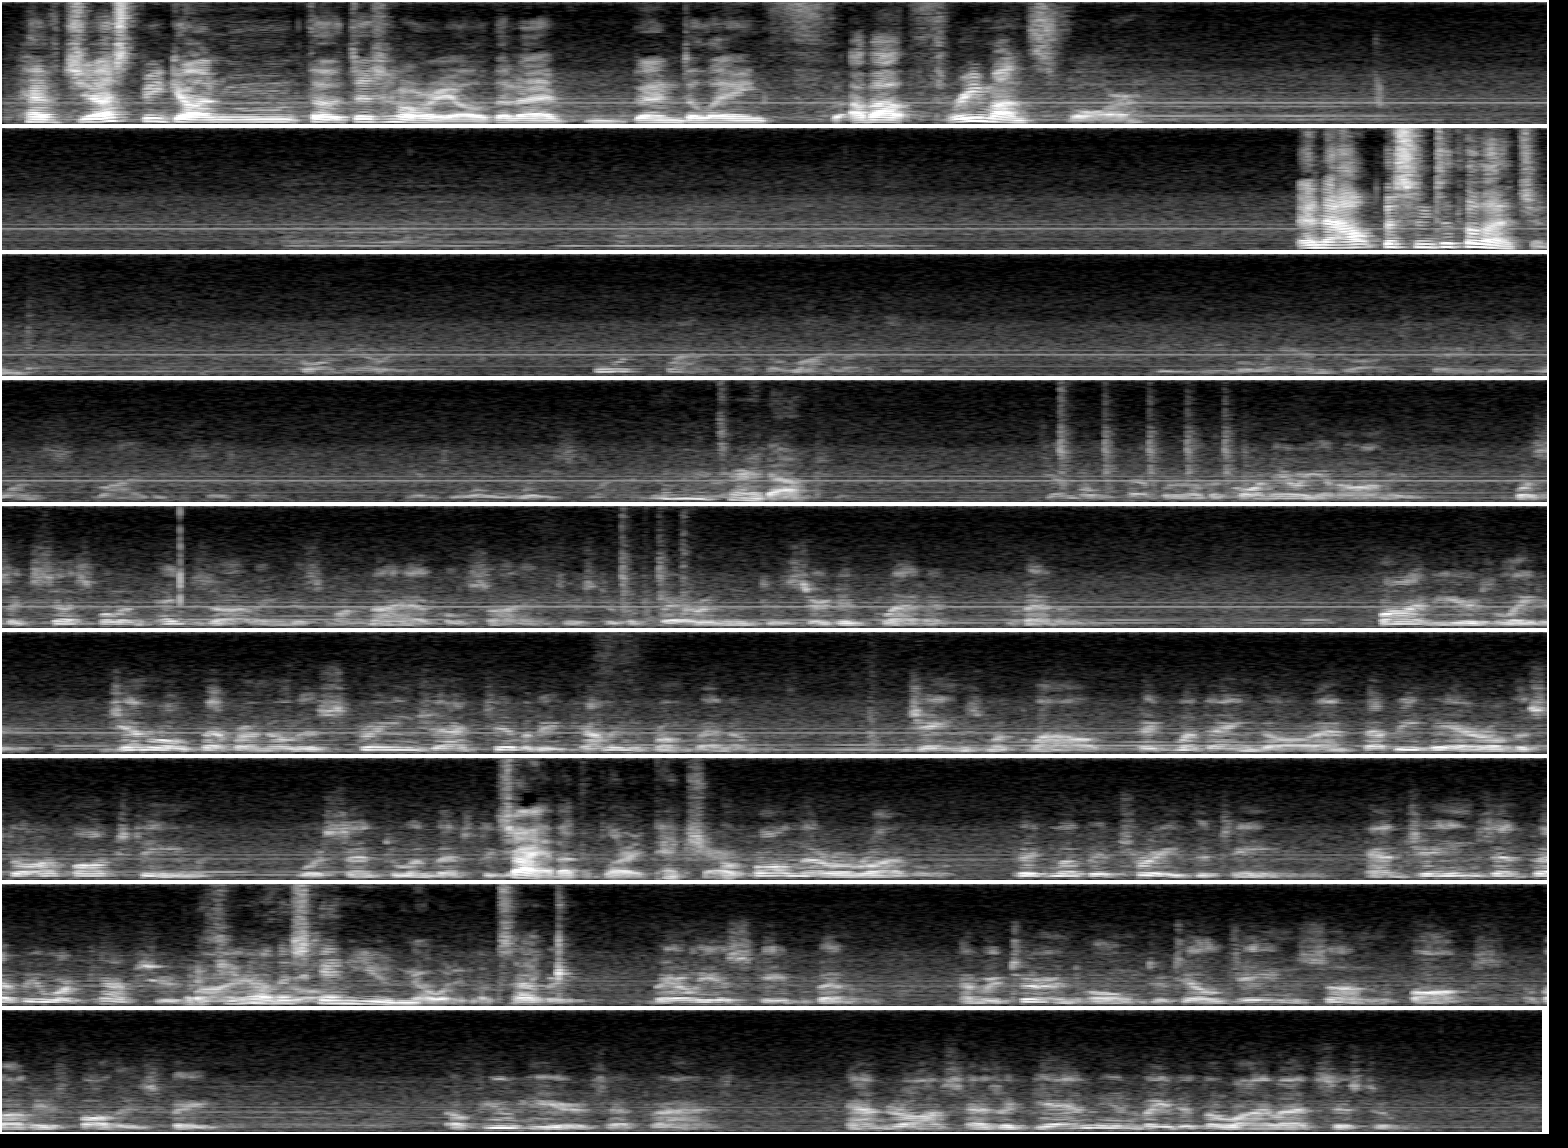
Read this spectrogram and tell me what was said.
have just begun the tutorial that I've been delaying th about three months for. And now listen to the legend. Corneria, fourth planet of the Lylat system. The evil Andross turned this once thriving system into a wasteland. I'm gonna turn it up. General Pepper of the Cornerian army was successful in exiling this maniacal scientist to the barren, deserted planet, Venom. Five years later, General Pepper noticed strange activity coming from Venom. James McCloud, Pigma Dengar, and Peppy Hare of the Star Fox team were sent to investigate. Sorry about the blurry picture. Upon their arrival, Pigma betrayed the team, and James and Peppy were captured But if you know this game, you know what it looks Peppy like. barely escaped Venom and returned home to tell James' son, Fox, about his father's fate. A few years have passed. Andross has again invaded the Lylat system.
